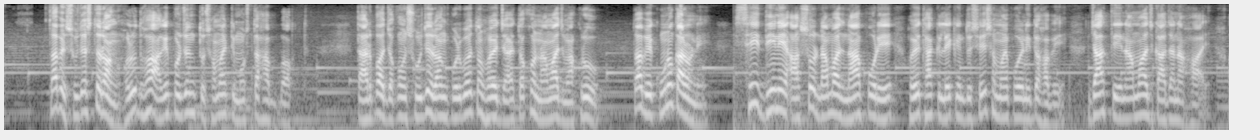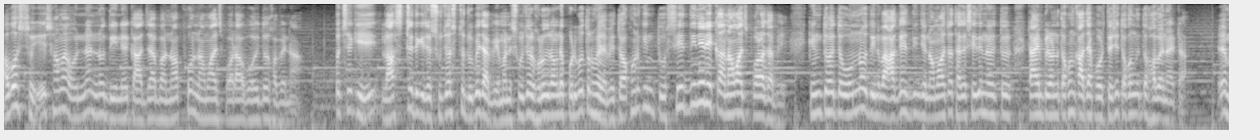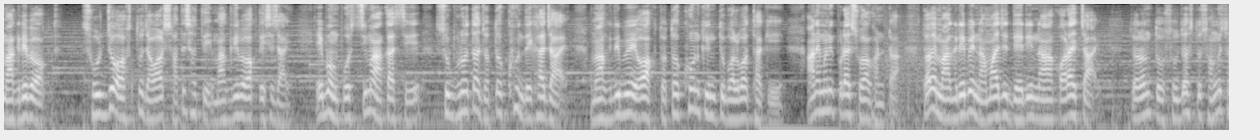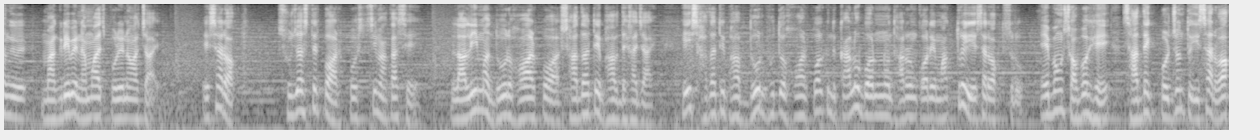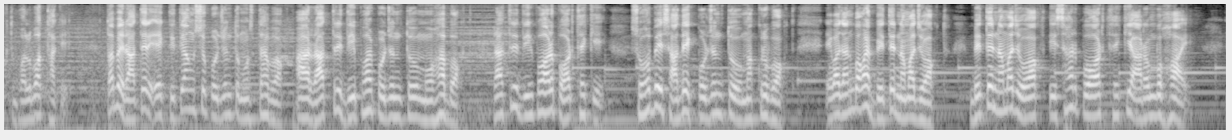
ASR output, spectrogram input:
তবে সূর্যাস্ত রং হলুদ হওয়া আগে পর্যন্ত সময়টি মোস্তাহাব বক্ত। তারপর যখন সূর্যের রং পরিবর্তন হয়ে যায়, তখন নামাজ মাকরু। তবে কোনো কারণে সেই দিনে আসর নামাজ না পড়ে হয়ে থাকলে কিন্তু সেই সময় পড়ে নিতে হবে, যাতে নামাজ কাজা না হয়। অবশ্যই এ সময় অন্যান্য দিনের কাজা বা নফল নামাজ পড়া বৈধ হবে না। হচ্ছে কি লাস্টের দিকে যে সূর্যাস্ত ডুবে যাবে মানে সূর্যের হলুদ রঙটা পরিবর্তন হয়ে যাবে, তখন কিন্তু সেদিনেরই নামাজ পড়া যাবে। কিন্তু হয়তো অন্য দিন বা আগের দিন যে নামাজটা থাকে, সেদিন হয়তো টাইম পেল না, তখন কাজা পড়তেছি তখন কিন্তু হবে না এটা। এ মাগরিবে অক্ত সূর্য অস্ত যাওয়ার সাথে সাথে মাগরিবে অক্ত এসে যায় এবং পশ্চিমা আকাশে শুভ্রতা যতক্ষণ দেখা যায়, মাগরিবে অক্ত ততক্ষণ কিন্তু বলবৎ থাকে। আনুমানিক প্রায় সোয়া ঘণ্টা। তবে মাগরিবে নামাজে দেরি না করাই চায় চলন্ত সূর্যাস্ত সঙ্গে সঙ্গে মাগরিবে নামাজ পড়ে নেওয়া চায়। এসা রক্ত সূর্যাস্তের পর পশ্চিম আকাশে লালিমা দূর হওয়ার পর সাদাটে ভাব দেখা যায়। এই সাদাটে ভাব দূরভূত হওয়ার পর কিন্তু কালো বর্ণ ধারণ করে মাত্রই এসার ওয়াক্ত শুরু। এবং সবহে সাদেক পর্যন্ত ঈশার ওয়াক্ত বলবৎ থাকে। তবে রাতের এক তৃতীয়াংশ পর্যন্ত মোস্তাহাবক আর রাত্রি দ্বীপ হওয়ার পর্যন্ত মহাবক্ত। রাত্রি দ্বীপ হওয়ার পর থেকে সোহবে সাদেক পর্যন্ত মাকরু বক্ত এবার জানব আমরা বেতের নামাজ ওয়াক্ত। বেতের নামাজ ওয়াক্ত ঈশার পর থেকে আরম্ভ হয়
